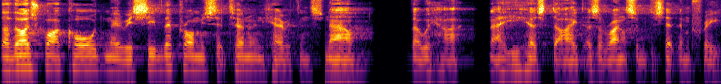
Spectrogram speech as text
that those who are called may receive the promised eternal inheritance now that we have that he has died as a ransom to set them free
